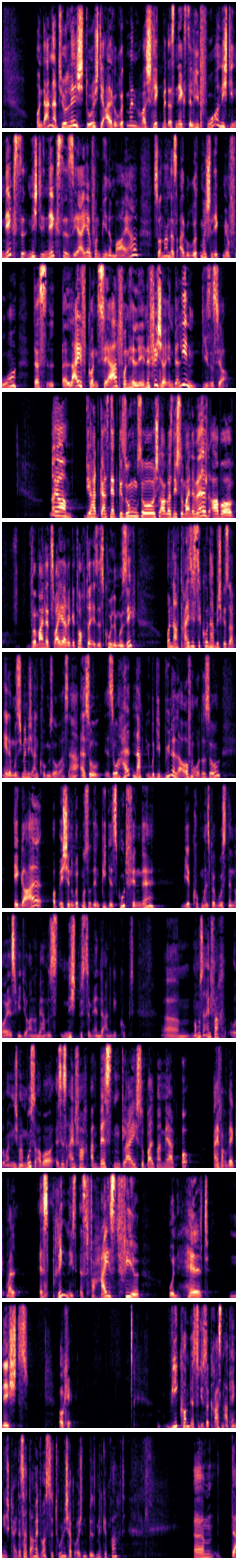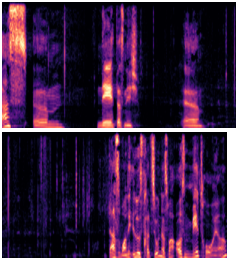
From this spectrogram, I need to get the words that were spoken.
Und dann natürlich durch die Algorithmen, was schlägt mir das nächste Lied vor? Nicht die nächste, nicht die nächste Serie von Biene Meier, sondern das Algorithmus schlägt mir vor, das äh, Live-Konzert von Helene Fischer in Berlin dieses Jahr. Naja, die hat ganz nett gesungen, so, Schlager ist nicht so meine Welt, aber für meine zweijährige Tochter ist es coole Musik. Und nach 30 Sekunden habe ich gesagt, nee, da muss ich mir nicht angucken, sowas. Ja? Also so halbnackt über die Bühne laufen oder so, egal ob ich den Rhythmus oder den Beat jetzt gut finde, wir gucken uns bewusst ein neues Video an und wir haben es nicht bis zum Ende angeguckt. Ähm, man muss einfach, oder man nicht mal muss, aber es ist einfach am besten gleich, sobald man merkt, oh, einfach weg, weil Es bringt nichts. Es verheißt viel und hält nichts. Okay. Wie kommt es zu dieser krassen Abhängigkeit? Das hat damit was zu tun. Ich habe euch ein Bild mitgebracht. Ähm, das, ähm, nee, das nicht. Ähm, das war eine Illustration, das war aus dem Metro, ja.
